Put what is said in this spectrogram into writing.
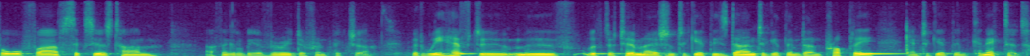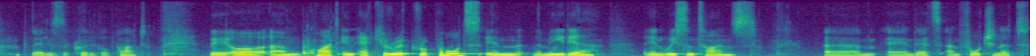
four, five, six years' time, I think it'll be a very different picture. But we have to move with determination to get these done, to get them done properly, and to get them connected. That is the critical part. There are um, quite inaccurate reports in the media in recent times, um, and that's unfortunate.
